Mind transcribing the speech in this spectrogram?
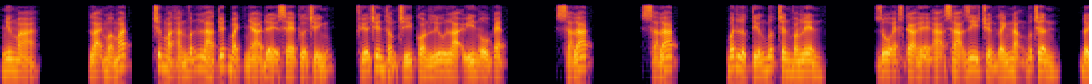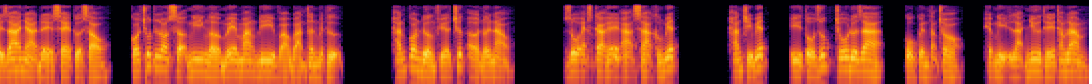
nhưng mà, lại mở mắt, trước mặt hắn vẫn là tuyết bạch nhà để xe cửa chính, phía trên thậm chí còn lưu lại in opet salad salad bất lực tiếng bước chân văng lên. Dô sk hệ hạ xạ di chuyển gánh nặng bước chân, đẩy ra nhà để xe cửa sau, có chút lo sợ nghi ngờ mê mang đi vào bản thân biệt thự. Hắn con đường phía trước ở nơi nào? Dô sk hệ hạ xạ không biết. Hắn chỉ biết y tổ giúp chỗ đưa ra, cổ quyền tặng cho, hiệp nghị là như thế tham lam.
